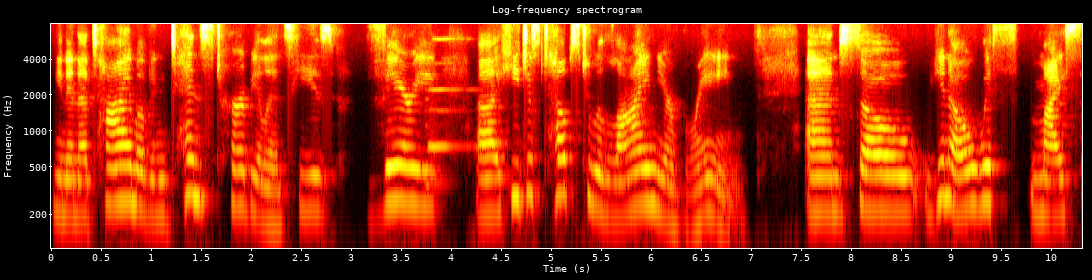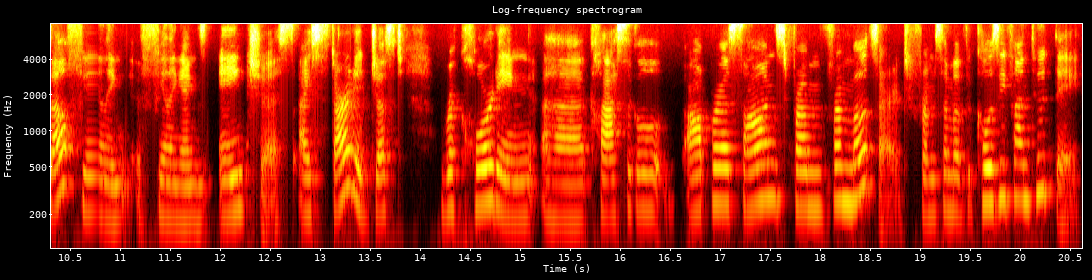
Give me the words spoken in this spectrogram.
You know, in a time of intense turbulence, he is very, uh, he just helps to align your brain. And so, you know, with myself feeling feeling anxious, I started just recording uh, classical opera songs from from Mozart, from some of the Così fan tutte.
